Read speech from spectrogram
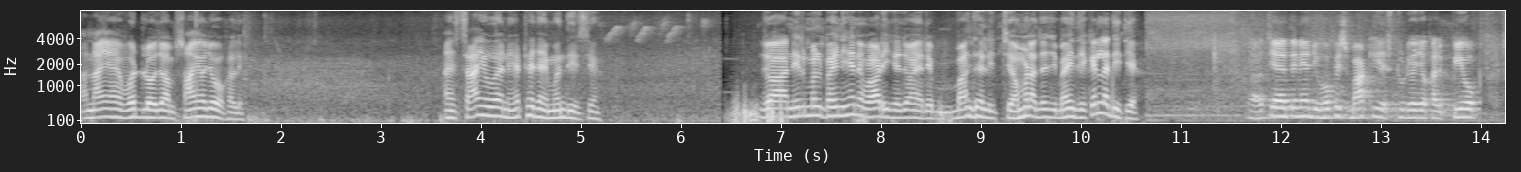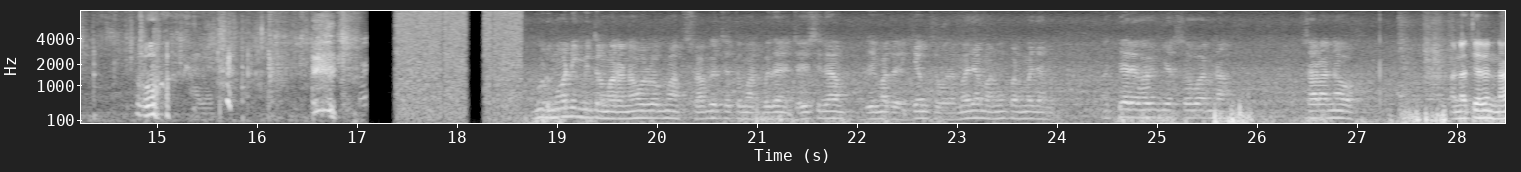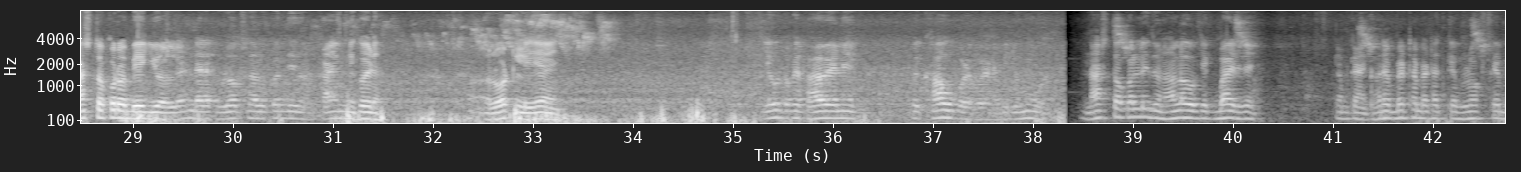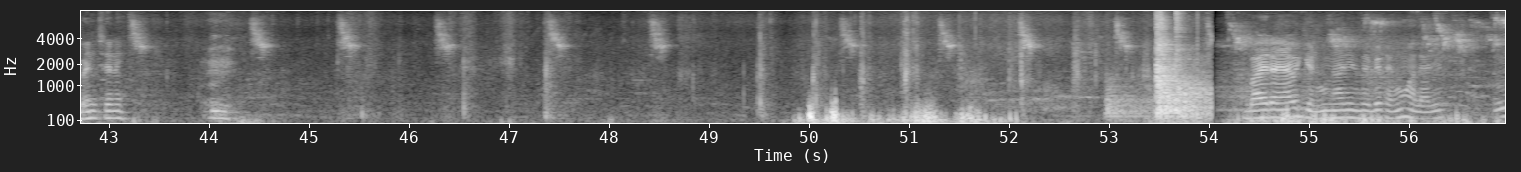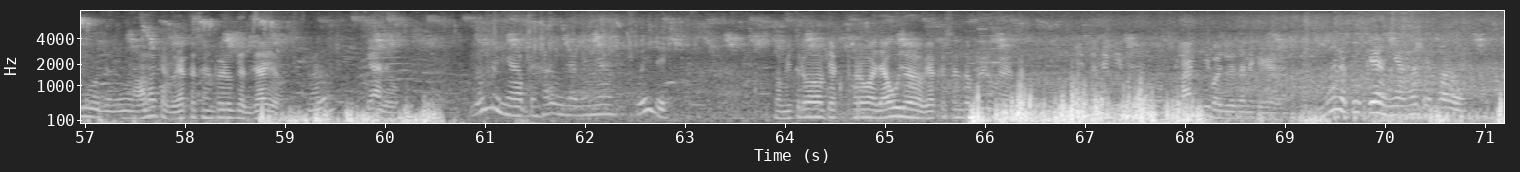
અને અહીંયા વડલો જો આમ સાયો જો ખાલી. અહીં સાયો હોય ને હેઠે જ અહીં મંદિર છે. જો આ નિર્મલભાઈની છે ને વાડી છે જો અહીં બાંધેલી જ છે. હમણાં જ હજી બાંધી. કેટલા દી ત્યાં અત્યારે તેની હજી ઓફિસ બાકી છે સ્ટુડિયો જો ખાલી પીઓ. ગુડ મોર્નિંગ મિત્રો મારા નવા વ્લોગમાં સ્વાગત છે તમારા બધાને. જય શ્રી રામ. જય માતાજી. કેમ છો? બધા મજામાં? હું પણ મજામાં. અત્યારે વાગી ગયા સવારના સાડા નવ. અને અત્યારે નાસ્તો કરો બે ગયો એટલે. ડાયરેક્ટ બ્લોગ ચાલુ કરી દીધો. કાયમની કોઈડે રોટલી એ એવું તો કંઈ ભાવે નહીં. કોઈ ખાવું પડે પડે બીજું શું હોય? નાસ્તો કરી લીધો ને હલાવું કંઈક બહાર જાય કેમ કે ઘરે બેઠા બેઠા જ કે બ્લોગ કંઈ બનશે નહીં. બહાર આવી ગયો હું નારીને ભાઈ બેઠા હું હાલે આજે હાલો કે વેકેશન પડ્યું કે જાય? ક્યાં જવું તો મિત્રો ક્યાંક ફરવા જવું જોઈએ વેકેશન તો પડ્યું છે. તને કી બાજુ પ્લાન કી બાજુ તને કે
